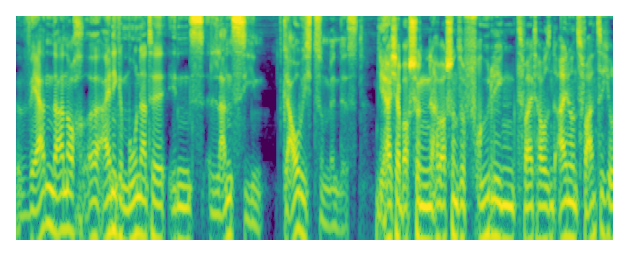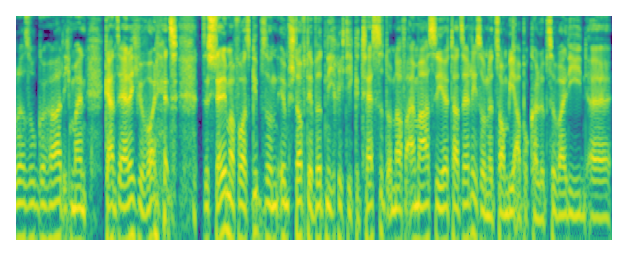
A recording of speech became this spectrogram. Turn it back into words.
werden da noch äh, einige Monate ins Land ziehen. Glaube ich zumindest. Ja, ich habe auch schon, habe auch schon so Frühling 2021 oder so gehört. Ich meine, ganz ehrlich, wir wollen jetzt, das stell dir mal vor, es gibt so einen Impfstoff, der wird nicht richtig getestet und auf einmal hast du hier tatsächlich so eine Zombie-Apokalypse, weil die äh,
